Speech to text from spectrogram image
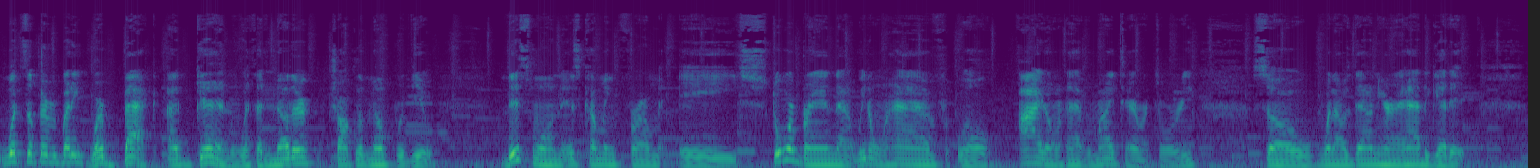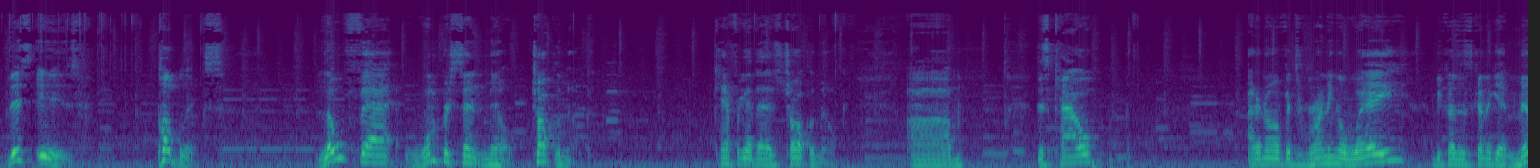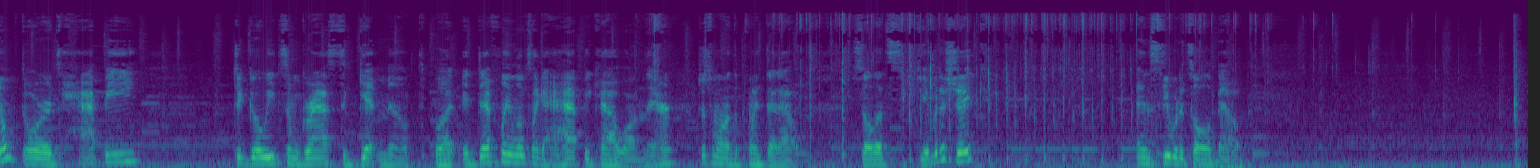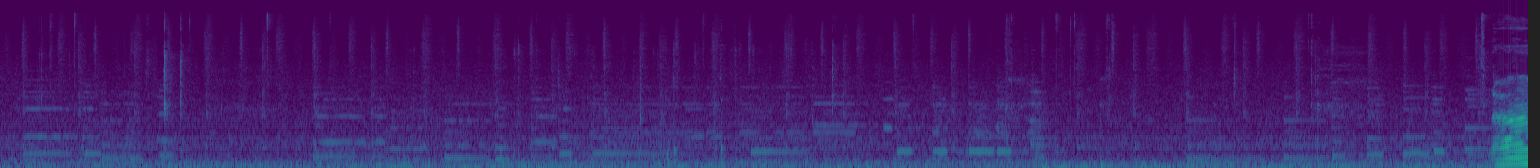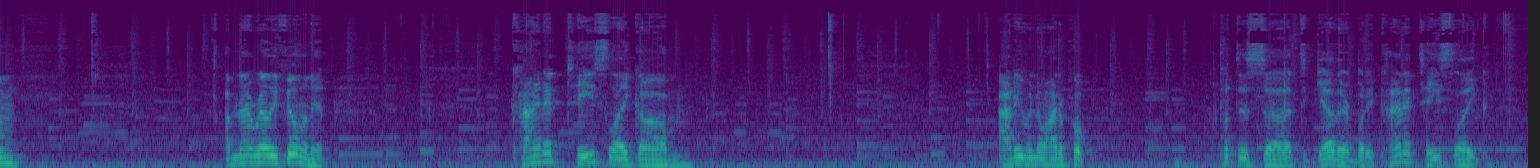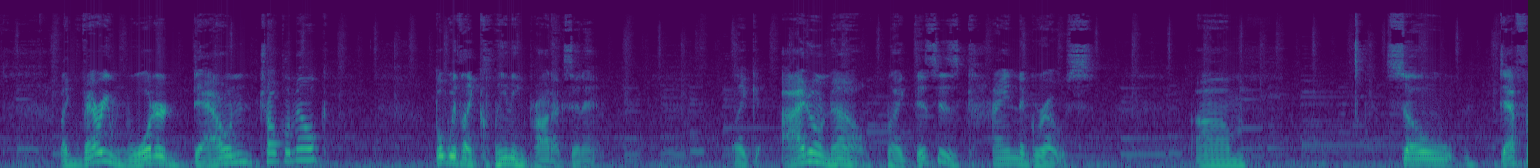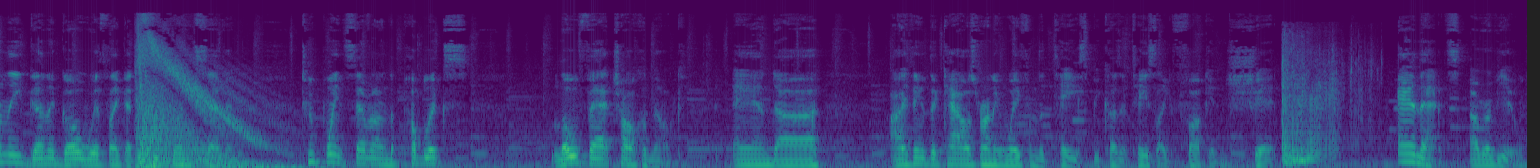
What's up everybody? We're back again with another chocolate milk review. This one is coming from a store brand that we don't have, well, I don't have in my territory. So when I was down here, I had to get it. This is Publix low fat 1% milk, chocolate milk. Can't forget that it's chocolate milk. Um, this cow, I don't know if it's running away because it's gonna get milked or it's happy to go eat some grass to get milked, but it definitely looks like a happy cow on there. Just wanted to point that out. So let's give it a shake and see what it's all about. Um, I'm not really feeling it. Kind of tastes like, um, I don't even know how to put put this uh, together, but it kind of tastes like like very watered down chocolate milk, but with like cleaning products in it. Like, I don't know. Like, this is kind of gross. Um, so definitely gonna go with like a 2.7. 2.7 on the Publix low-fat chocolate milk. And uh, I think the cow's running away from the taste because it tastes like fucking shit. And that's a review.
